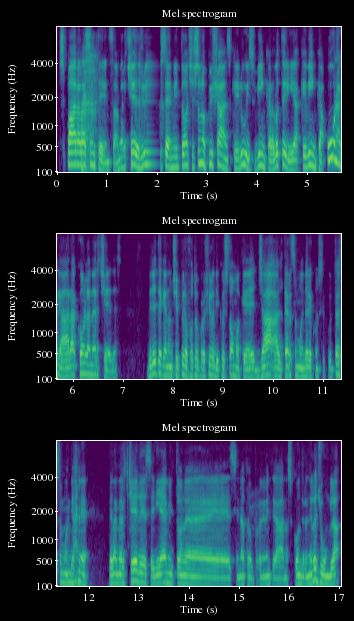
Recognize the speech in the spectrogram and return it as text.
spara la sentenza. Mercedes, Lewis Hamilton, ci sono più chance che Lewis vinca la lotteria che vinca una gara con la Mercedes. Vedete che non c'è più la fotoprofilo di quest'uomo che è già al terzo mondiale consecutivo, terzo mondiale della Mercedes e di Hamilton, eh, si è andato probabilmente a nascondere nella giungla.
